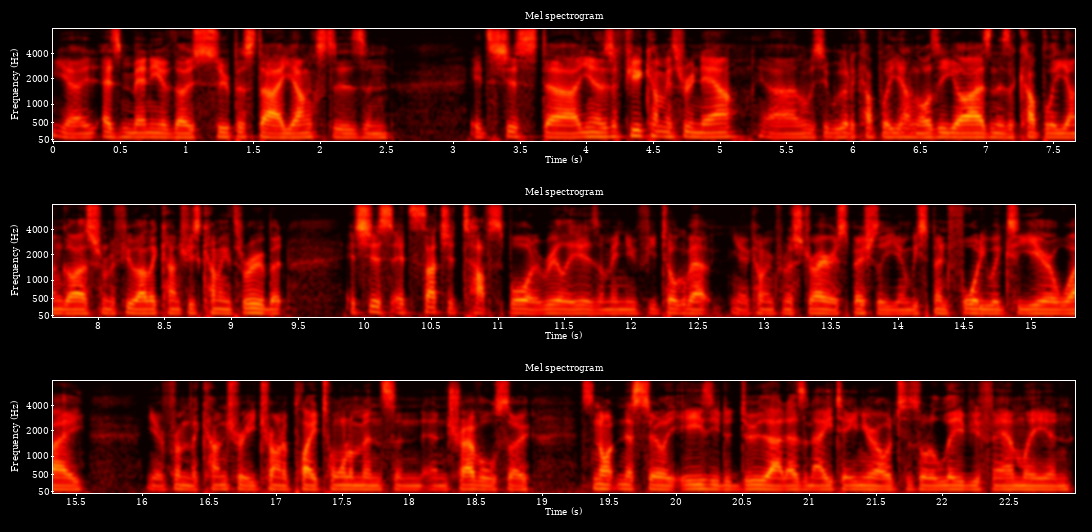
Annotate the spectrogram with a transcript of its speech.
you know as many of those superstar youngsters and. It's just uh, you know there's a few coming through now. Uh, obviously we've got a couple of young Aussie guys and there's a couple of young guys from a few other countries coming through. But it's just it's such a tough sport. It really is. I mean, if you talk about you know coming from Australia, especially, you know, we spend 40 weeks a year away, you know, from the country trying to play tournaments and, and travel. So it's not necessarily easy to do that as an 18 year old to sort of leave your family and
